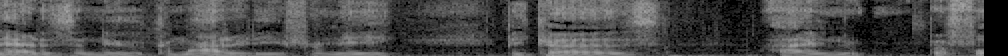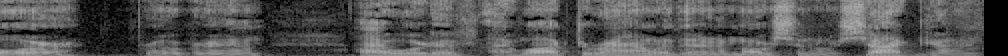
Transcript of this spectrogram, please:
that is a new commodity for me, because I before program I would have I walked around with an emotional shotgun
